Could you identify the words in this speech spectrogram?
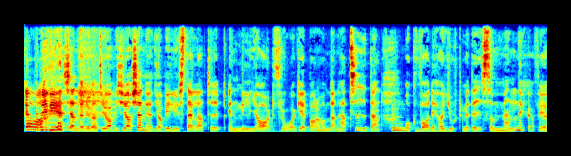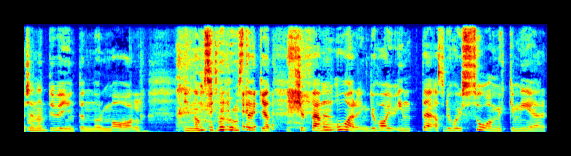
Ja. För det är det jag känner nu att jag, jag känner att jag vill ju ställa typ en miljard frågor bara Mm. om den här tiden och vad det har gjort med dig som människa. För jag känner Mm. att du är ju inte en normal inom situationstecken 25-åring. Du har ju inte, alltså du har ju så mycket mer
